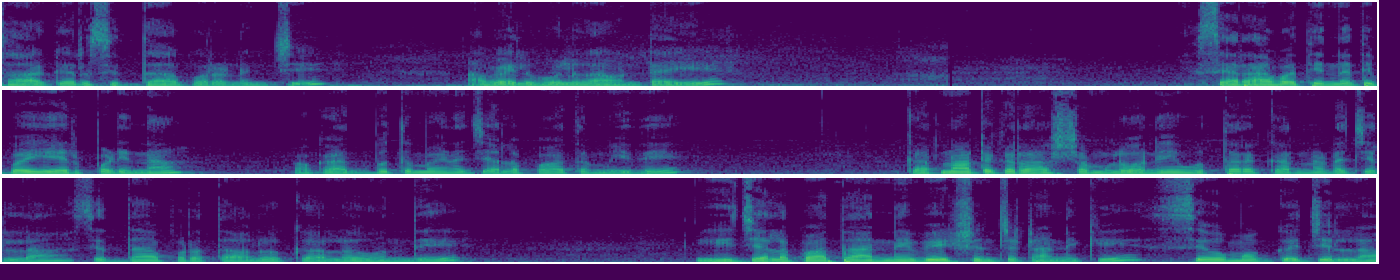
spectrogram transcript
సాగర్ సిద్ధాపురం నుంచి అవైలబుల్గా ఉంటాయి. శరావతి నదిపై ఏర్పడిన ఒక అద్భుతమైన జలపాతం ఇది. కర్ణాటక రాష్ట్రంలోని ఉత్తర కన్నడ జిల్లా సిద్ధాపుర తాలూకాలో ఉంది. ఈ జలపాతాన్ని వీక్షించటానికి శివమొగ్గ జిల్లా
